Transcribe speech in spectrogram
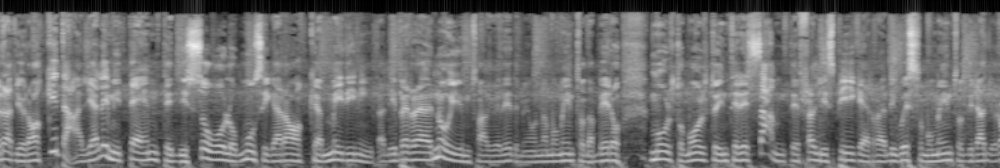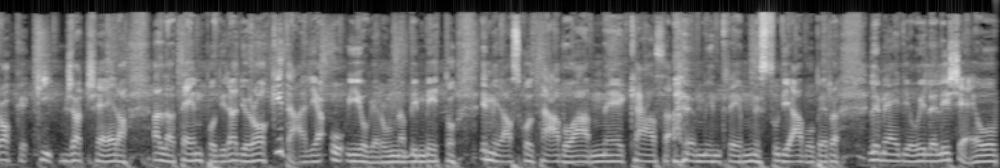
Radio Rock Italia, l'emittente di solo musica rock made in Italy. Per noi, insomma, vedetemi, è un momento davvero molto molto interessante. Fra gli speaker di questo momento di Radio Rock, chi già c'era al tempo di Radio Rock Italia o io che ero un bimbetto e me la ascoltavo a eh, casa mentre studiavo per le medie o il liceo.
